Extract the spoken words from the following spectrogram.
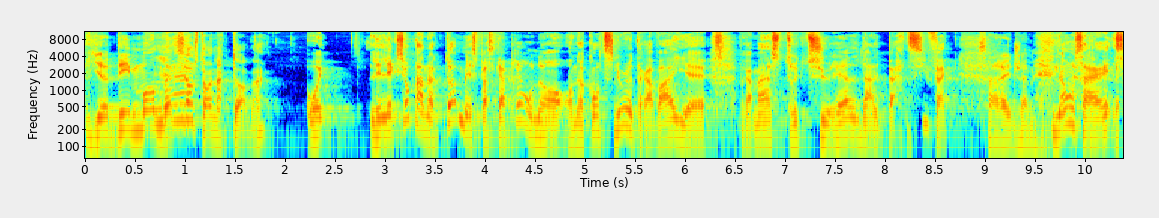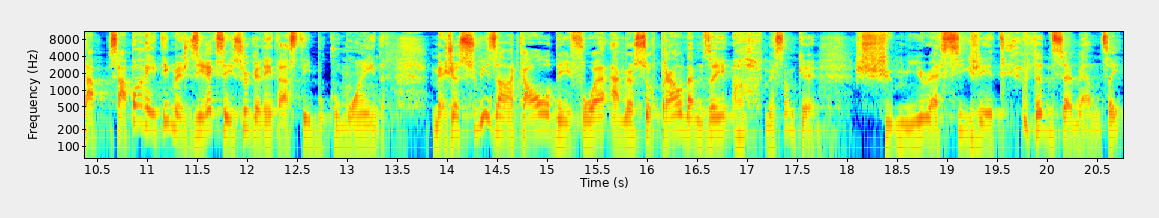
Il y a des moments. L'élection, c'est en octobre, hein? Oui. L'élection est en octobre, mais c'est parce qu'après, on a, on a continué un travail euh, vraiment structurel dans le parti. Fait que, Ça arrête jamais. non, ça n'a ça, pas arrêté, mais je dirais que c'est sûr que l'intensité est beaucoup moindre. Mais je suis encore des fois à me surprendre, à me dire, ah, il me semble que je suis mieux assis que j'ai été là une semaine, tu sais.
